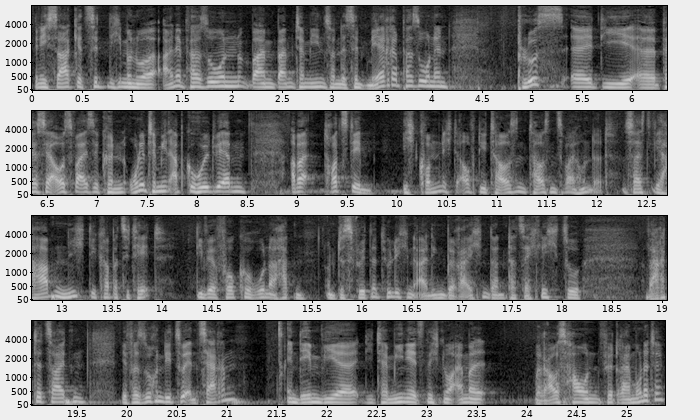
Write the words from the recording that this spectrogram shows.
Wenn ich sage, jetzt sind nicht immer nur eine Person beim, beim Termin, sondern es sind mehrere Personen, plus äh, die äh, Pässe, Ausweise können ohne Termin abgeholt werden. Aber trotzdem, ich komme nicht auf die 1000, 1200. Das heißt, wir haben nicht die Kapazität, die wir vor Corona hatten. Und das führt natürlich in einigen Bereichen dann tatsächlich zu Wartezeiten. Wir versuchen die zu entzerren, indem wir die Termine jetzt nicht nur einmal raushauen für drei Monate,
